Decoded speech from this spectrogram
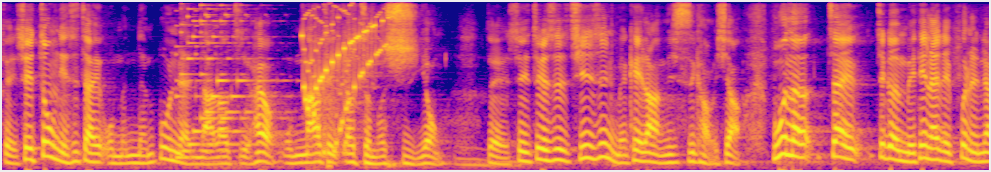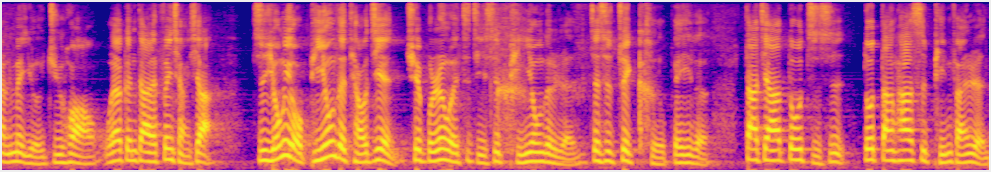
对，所以重点是在于我们能不能拿到资源，还有我们拿着要怎么使用。对，所以这个是其实是你们可以让人去思考一下。不过呢，在这个每天来点负能量里面有一句话哦，我要跟大家分享一下：只拥有平庸的条件，却不认为自己是平庸的人，这是最可悲的。大家都只是都当他是平凡人，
